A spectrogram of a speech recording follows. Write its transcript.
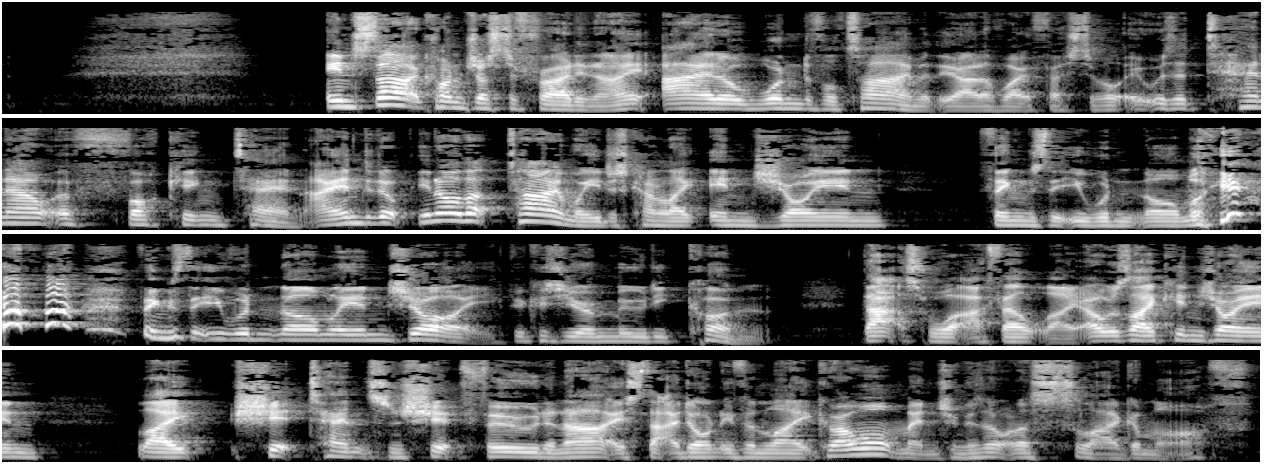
In stark contrast to Friday night, I had a wonderful time at the Isle of Wight Festival. It was a 10 out of fucking 10. I ended up, you know that time where you're just kind of like enjoying things that you wouldn't normally, things that you wouldn't normally enjoy because you're a moody cunt. That's what I felt like. I was like enjoying like shit tents and shit food and artists that I don't even like, who I won't mention because I don't want to slag them off.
